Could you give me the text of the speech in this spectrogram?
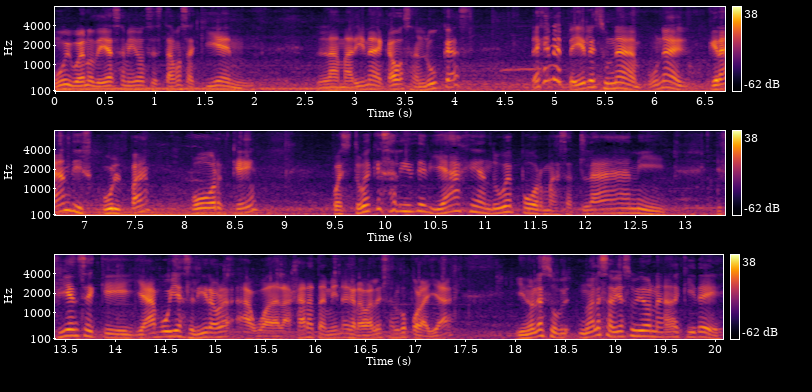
Muy buenos días amigos, estamos aquí en la Marina de Cabo San Lucas. Déjenme pedirles una, una gran disculpa porque pues tuve que salir de viaje, anduve por Mazatlán y, y fíjense que ya voy a salir ahora a Guadalajara también a grabarles algo por allá. Y no les, no les había subido nada aquí de,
